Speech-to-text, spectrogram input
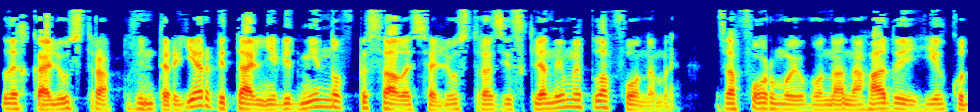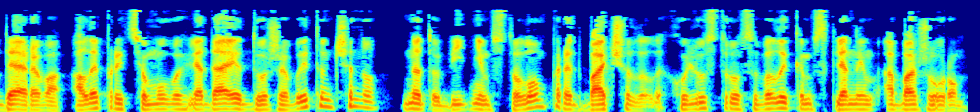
легка люстра. В інтер'єр вітальні відмінно вписалася люстра зі скляними плафонами. За формою вона нагадує гілку дерева, але при цьому виглядає дуже витончено. Над обіднім столом передбачили легку люстру з великим скляним абажуром.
